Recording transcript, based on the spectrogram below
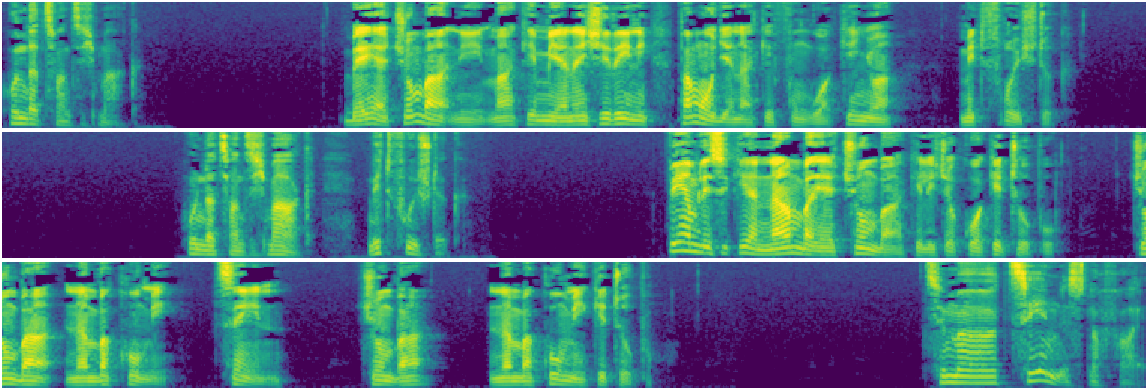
120 Mark. bei ya chumba ni maki mia na ishirini pamoja na kifungua kinywa mit frühstück 120 Mark. Mit Frühstück. pia mlisikia namba ya chumba kilichokuwa kitupu chumba namba kumi chumba namba kumi kitupu Zimmer 10 ist noch frei.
